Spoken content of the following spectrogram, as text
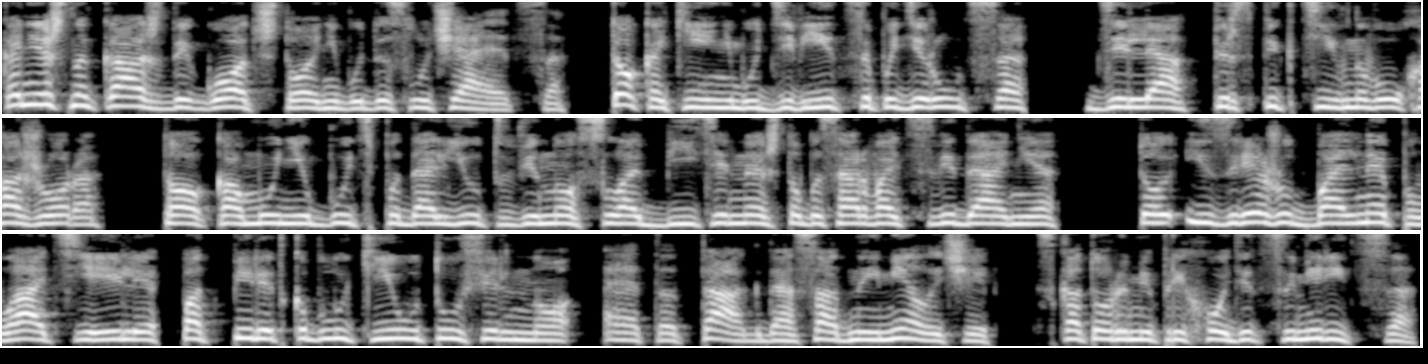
Конечно, каждый год что-нибудь да случается, то какие-нибудь девицы подерутся, деля перспективного ухажера, то кому-нибудь подольют вино слабительное, чтобы сорвать свидание, то изрежут больное платье или подпилят каблуки у туфель, но это так, досадные мелочи, с которыми приходится мириться,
